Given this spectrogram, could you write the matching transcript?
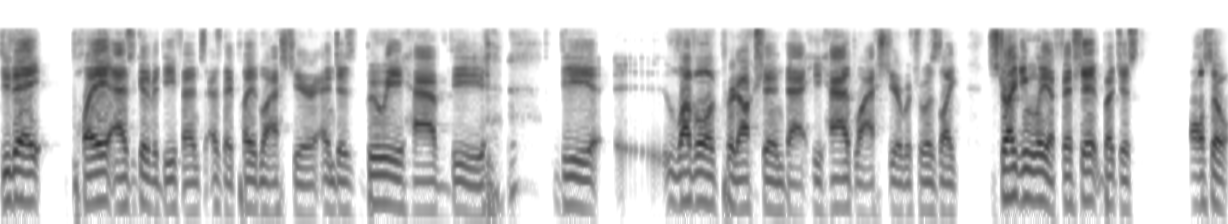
do they play as good of a defense as they played last year, and does Buie have the the level of production that he had last year, which was like strikingly efficient, but just also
